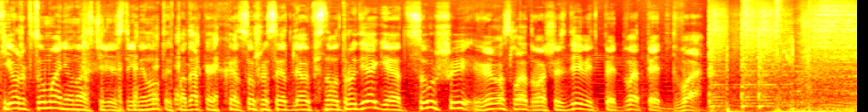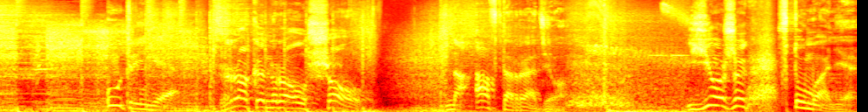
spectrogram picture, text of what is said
Ежик в тумане у нас через три минуты. В подарках суши-сет для офисного трудяги от Суши Весла 269-5252. Утреннее рок-н-ролл шоу на Авторадио. Ежик в тумане.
